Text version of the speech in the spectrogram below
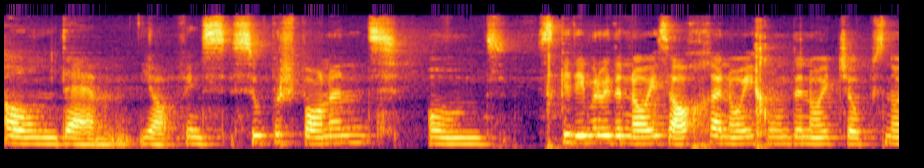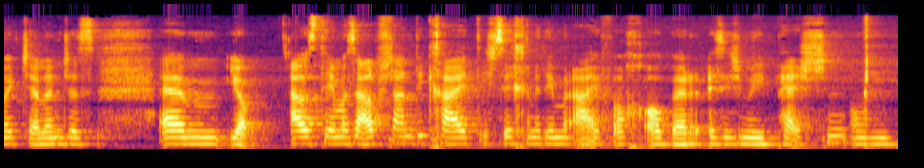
Und ähm, ja, finde es super spannend und es gibt immer wieder neue Sachen, neue Kunden, neue Jobs, neue Challenges. Ähm, ja, auch das Thema Selbstständigkeit ist sicher nicht immer einfach, aber es ist meine Passion und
